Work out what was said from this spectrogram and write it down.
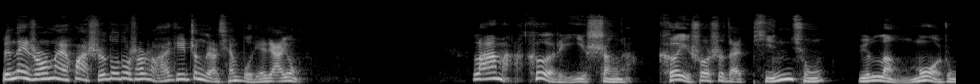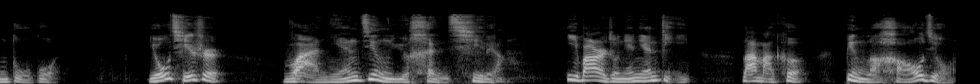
所以那时候卖化石多多少少还可以挣点钱补贴家用。拉马克这一生啊，可以说是在贫穷与冷漠中度过的，尤其是晚年境遇很凄凉。一八二九年年底，拉马克病了好久，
